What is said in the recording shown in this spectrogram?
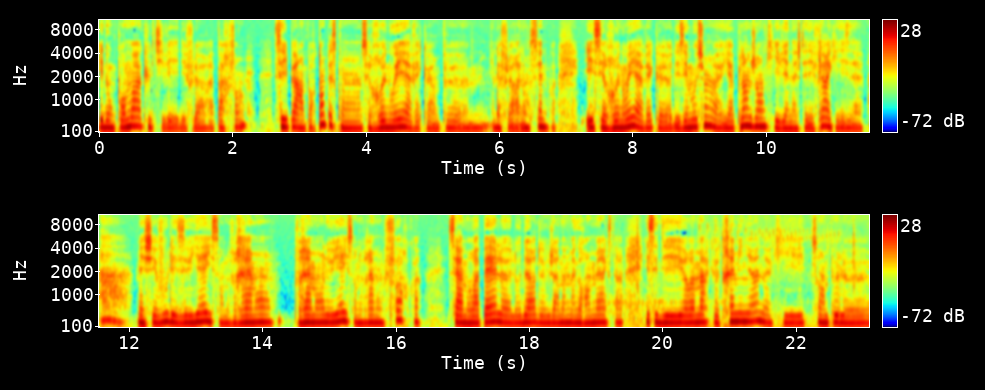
Et donc pour moi, cultiver des fleurs à parfum, c'est hyper important parce qu'on s'est renoué avec un peu euh, la fleur à l'ancienne. Et c'est renoué avec euh, des émotions. Il y a plein de gens qui viennent acheter des fleurs et qui disent ah, Mais chez vous, les œillets, ils sentent vraiment, vraiment l'œillet, ils sentent vraiment fort, quoi. Ça me rappelle euh, l'odeur du jardin de ma grand-mère, etc. Et c'est des remarques très mignonnes qui sont un peu le,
